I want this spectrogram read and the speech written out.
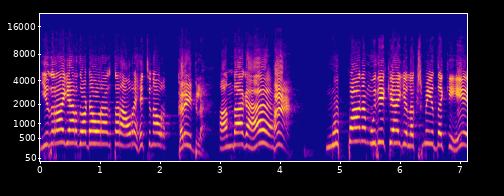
ಇದ್ರಾಗ ಯಾರು ದೊಡ್ಡವ್ರ ಆಗ್ತಾರ ಅವ್ರ ಹೆಚ್ಚಿನವ್ರ. ಖರೀ ಐತಲ್ಲ ಅಂದಾಗ ಹಾ. ಮುಪ್ಪಾನ ಮುದಿಕೆಯಾಗಿ ಲಕ್ಷ್ಮಿ ಇದ್ದಕ್ಕಿ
